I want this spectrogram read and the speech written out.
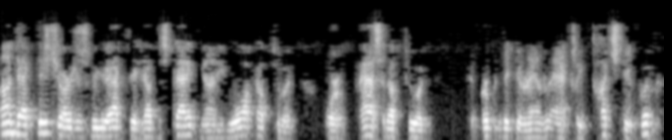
Contact discharge is where you actually have the static gun, you walk up to it or pass it up to it at perpendicular angle and actually touch the equipment.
